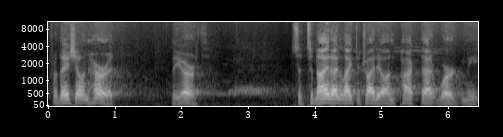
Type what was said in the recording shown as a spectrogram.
for they shall inherit the earth. So, tonight I'd like to try to unpack that word meek.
